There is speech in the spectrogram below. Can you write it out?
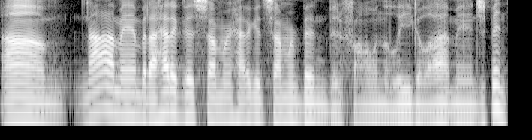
Um, nah, man, but I had a good summer. Had a good summer. Been been following the league a lot, man. Just been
